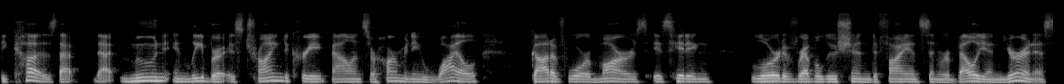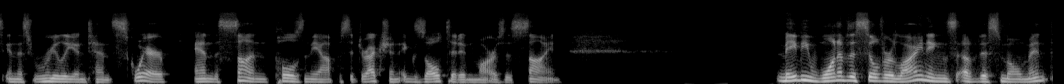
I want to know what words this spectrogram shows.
because that that moon in libra is trying to create balance or harmony while god of war mars is hitting lord of revolution defiance and rebellion uranus in this really intense square and the sun pulls in the opposite direction exalted in mars's sign. Maybe one of the silver linings of this moment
